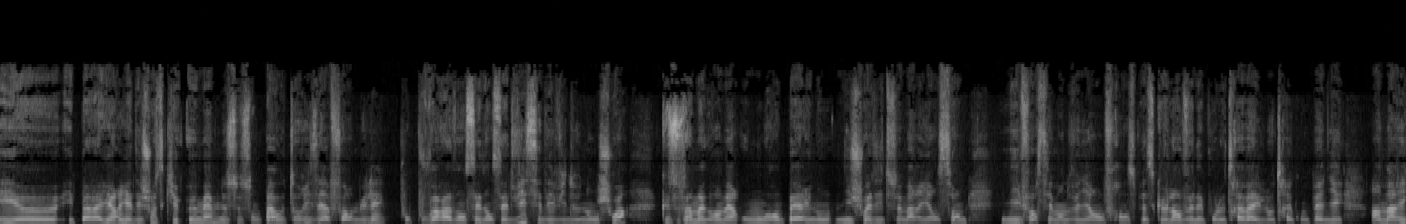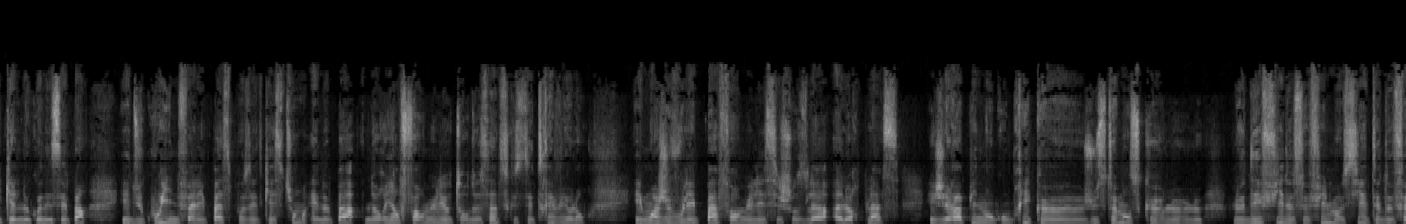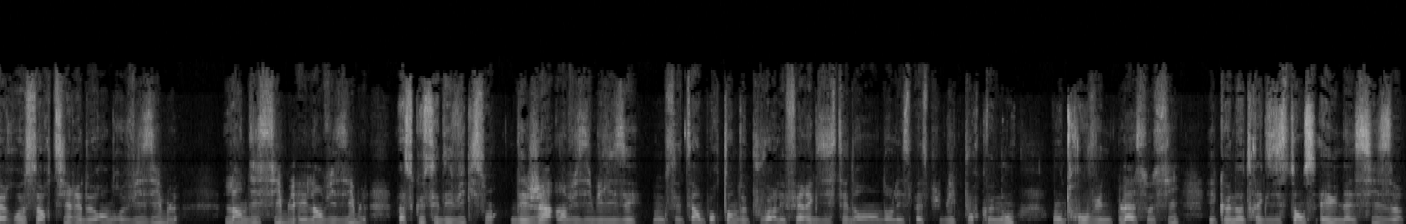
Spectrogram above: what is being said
Et, euh, et par ailleurs, il y a des choses qui eux-mêmes ne se sont pas autorisés à formuler pour pouvoir avancer dans cette vie. C'est des vies de non-choix, que ce soit ma grand-mère ou mon grand-père, ils n'ont ni choisi de se marier ensemble, ni forcément de venir en France parce que l'un venait pour le travail, l'autre accompagnait un mari qu'elle ne connaissait pas. Et du coup, il ne fallait pas se poser de questions et ne pas ne rien formuler autour de ça parce que c'est très violent. Et moi, je voulais pas formuler ces choses-là à leur place. Et j'ai rapidement compris que justement, le, défi de ce film aussi était de faire ressortir et de rendre visible l'indicible et l'invisible, parce que c'est des vies qui sont déjà invisibilisées. Donc c'était important de pouvoir les faire exister dans, dans l'espace public pour que nous, on trouve une place aussi et que notre existence ait une assise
